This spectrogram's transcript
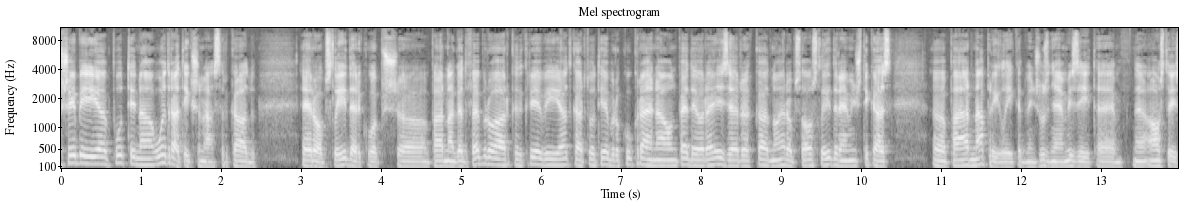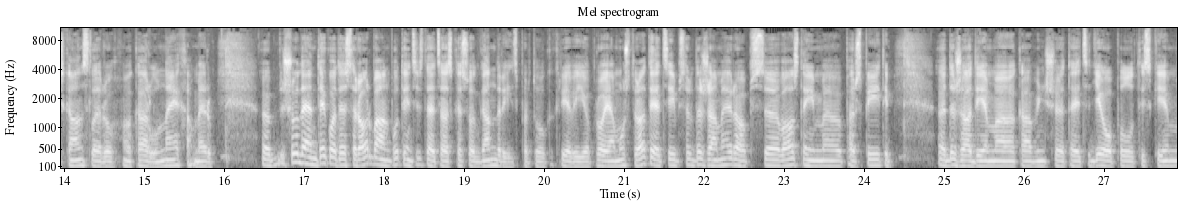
šī bija Putina otrā tikšanās ar kādu Eiropas līderi kopš pērnā gada februāra, kad Krievija atkārtot iebruka Ukrainā un pēdējo reizi ar kādu no Eiropas valsts līderiem viņš tikās pērn aprīlī, kad viņš uzņēma vizītē Austrijas kancleru Karlu Nehameru. Šodien, tiekoties ar Orbānu, Putins izteicās, ka esot gandrīz par to, ka Krievija joprojām uztur attiecības ar dažām Eiropas valstīm par spīti dažādiem, kā viņš teica, ģeopolitiskiem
